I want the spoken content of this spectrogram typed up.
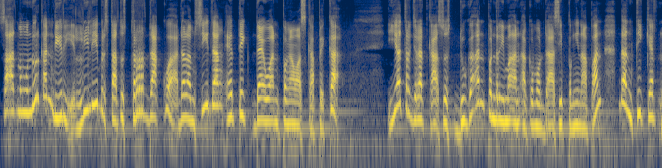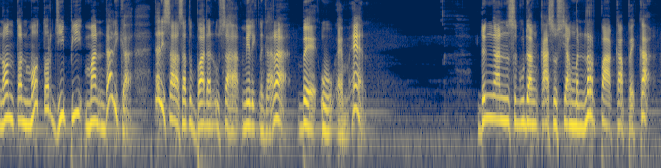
Saat mengundurkan diri, Lili berstatus terdakwa dalam sidang etik Dewan Pengawas KPK. Ia terjerat kasus dugaan penerimaan akomodasi penginapan dan tiket nonton motor GP Mandalika dari salah satu badan usaha milik negara BUMN. Dengan segudang kasus yang menerpa KPK,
